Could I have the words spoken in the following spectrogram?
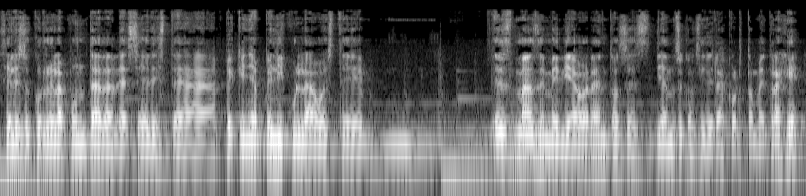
se les ocurrió la puntada de hacer esta pequeña película o este es más de media hora, entonces ya no se considera cortometraje,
